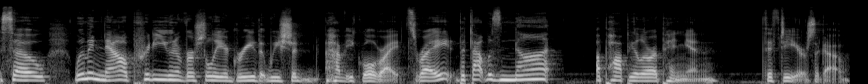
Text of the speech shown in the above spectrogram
So women now pretty universally agree that we should have equal rights right? But that was not a popular opinion 50 years ago.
